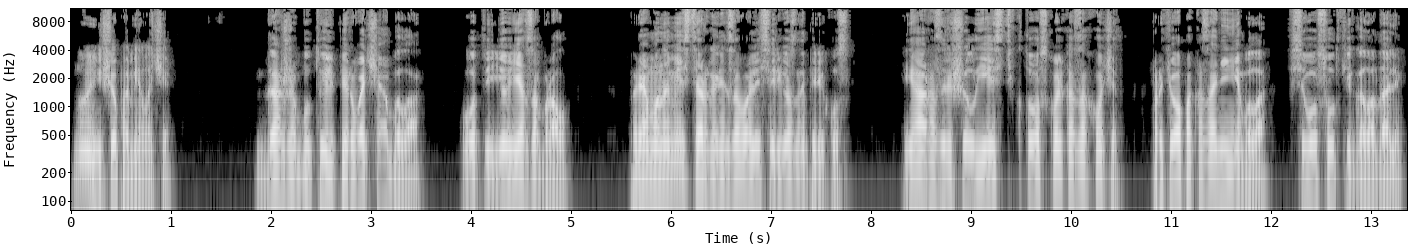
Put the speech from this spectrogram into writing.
ну и еще по мелочи. Даже бутыль первача была. Вот ее я забрал. Прямо на месте организовали серьезный перекус. Я разрешил есть кто сколько захочет. Противопоказаний не было. Всего сутки голодали.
